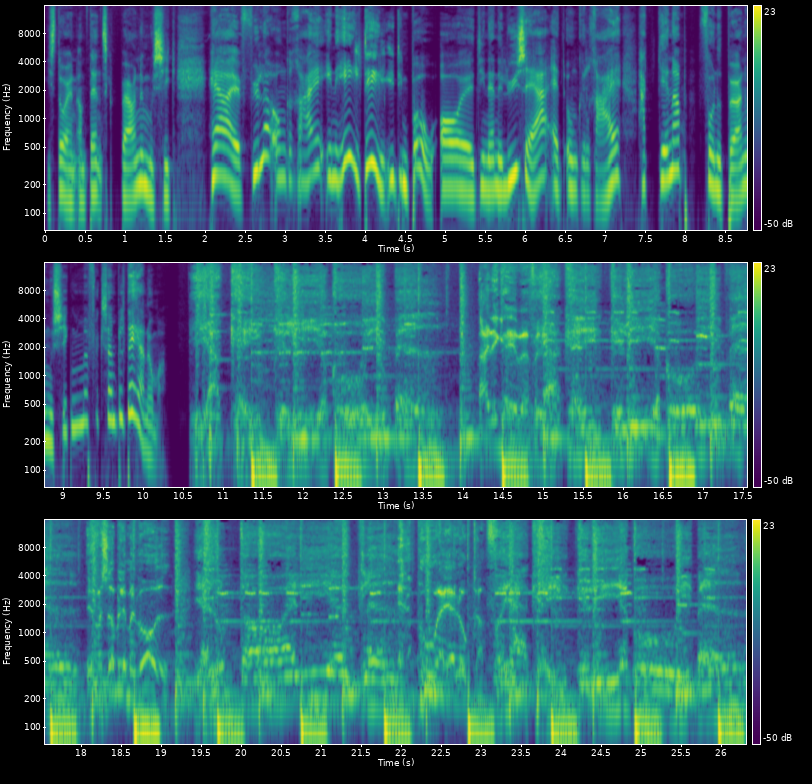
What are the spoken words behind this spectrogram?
historien om dansk børnemusik. Her øh, fylder Onkel Reje en hel del i din bog, og øh, din analyse er, at Onkel Reje har genopfundet børnemusikken med for eksempel det her nummer. Jeg kan ikke lide at gå i bad. Nej, det kan jeg i hvert fald. Jeg kan ikke lide at gå i bad. Ja, for så bliver man våd. Jeg lugter og er lige glad. Ja, puh, jeg lugter. For jeg kan ikke lide at gå i bad.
